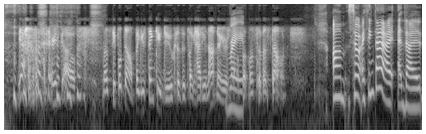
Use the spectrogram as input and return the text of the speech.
yeah, there you go. Most people don't, but you think you do because it's like, how do you not know yourself? Right. But most of us don't. Um, so I think that I, that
